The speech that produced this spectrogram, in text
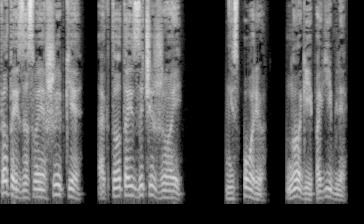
Кто-то из-за своей ошибки, а кто-то из-за чужой. Не спорю, многие погибли.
